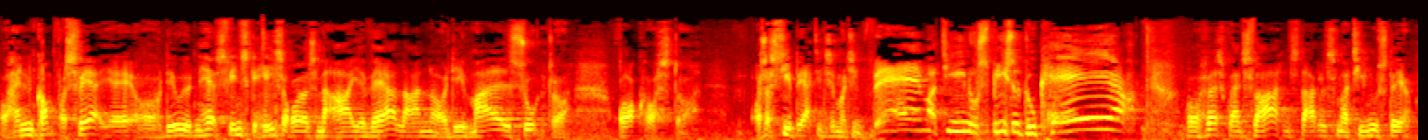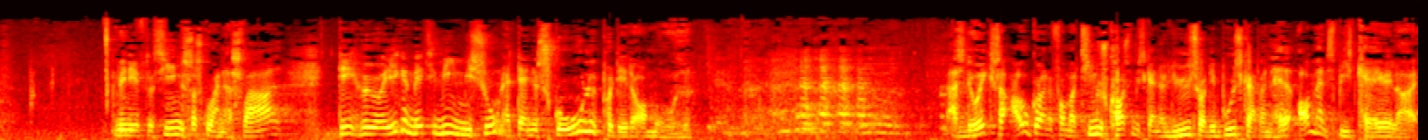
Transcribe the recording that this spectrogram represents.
og han kom fra Sverige, og det var jo den her svenske helserørelse med Arje Værland, og det er meget sundt og råkost. Og, og så siger Bertil til Martin, hvad Martinus, spiser du kager? Og hvad skulle han svare, den stakkels Martinus der? Men efter sigende, så skulle han have svaret, det hører ikke med til min mission at danne skole på dette område. Altså det var ikke så afgørende for Martinus kosmiske analyse og det budskab, han havde, om han spiste kage eller ej.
